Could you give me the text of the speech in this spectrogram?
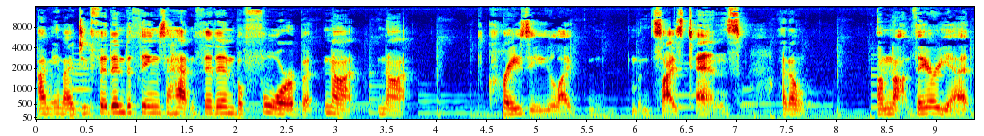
I mean I do fit into things I hadn't fit in before, but not not crazy like size 10s. I don't I'm not there yet.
